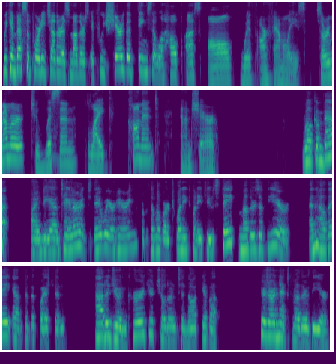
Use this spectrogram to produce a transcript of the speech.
We can best support each other as mothers if we share good things that will help us all with our families. So remember to listen, like, comment, and share. Welcome back. I'm Deanne Taylor, and today we are hearing from some of our 2022 State Mothers of the Year and how they answered the question How did you encourage your children to not give up? Here's our next Mother of the Year.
